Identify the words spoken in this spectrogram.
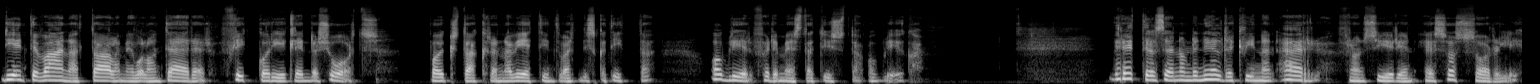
De är inte vana att tala med volontärer, flickor i klädda shorts. Pojkstackarna vet inte vart de ska titta och blir för det mesta tysta och blyga. Berättelsen om den äldre kvinnan R från Syrien är så sorglig.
